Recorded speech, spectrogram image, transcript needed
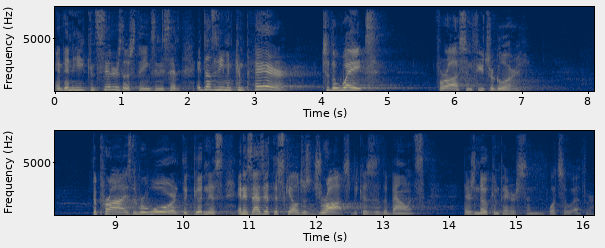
And then he considers those things and he says, it doesn't even compare to the weight for us in future glory. The prize, the reward, the goodness. And it's as if the scale just drops because of the balance. There's no comparison whatsoever.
